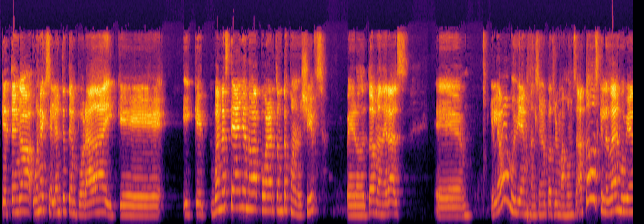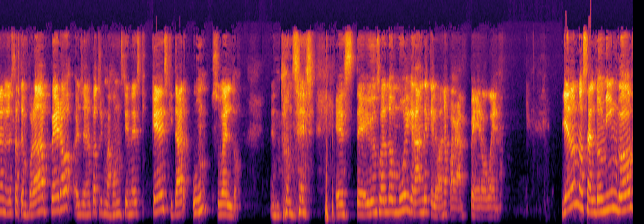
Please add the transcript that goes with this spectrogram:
que tenga una excelente temporada y que, y que, bueno, este año no va a cobrar tanto con los Chiefs, pero de todas maneras, eh, que le vaya muy bien al señor Patrick Mahomes. A todos que les vaya muy bien en esta temporada, pero el señor Patrick Mahomes tiene que desquitar un sueldo. Entonces, este, un sueldo muy grande que le van a pagar, pero bueno. Yéndonos al domingo,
